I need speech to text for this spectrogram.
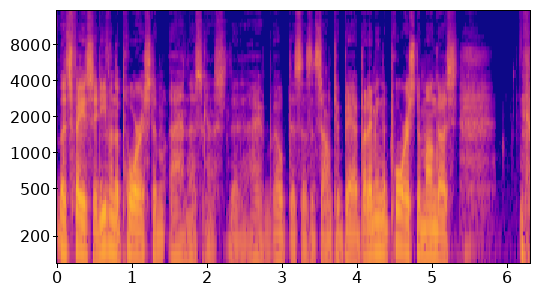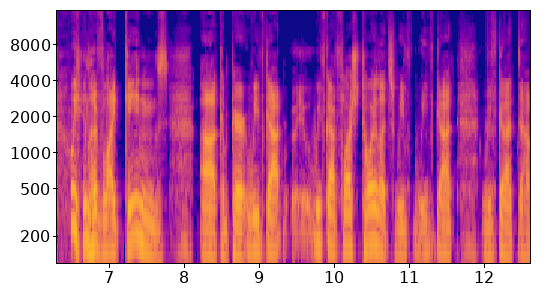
Let's face it. Even the poorest. Uh, this is gonna. I hope this doesn't sound too bad, but I mean, the poorest among us. We live like kings. Uh, compared, we've got we've got flush toilets. We've we've got we've got uh,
